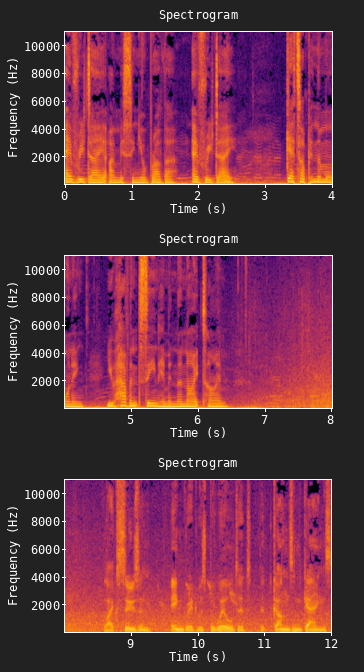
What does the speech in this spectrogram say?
Every day I'm missing your brother. Every day. Get up in the morning. You haven't seen him in the night time. Like Susan, Ingrid was bewildered that guns and gangs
